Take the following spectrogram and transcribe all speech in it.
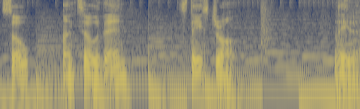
So, until then, stay strong. Later.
